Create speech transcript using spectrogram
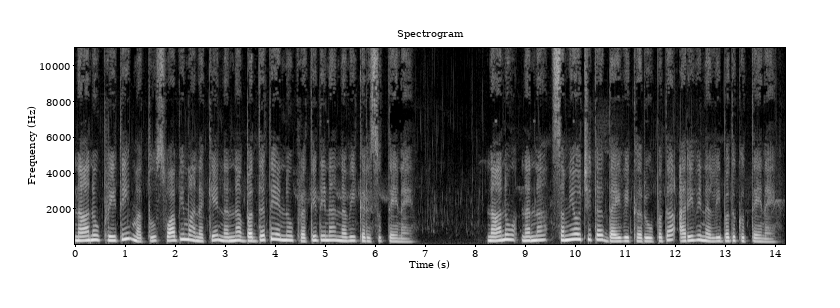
ನಾನು ಪ್ರೀತಿ ಮತ್ತು ಸ್ವಾಭಿಮಾನಕ್ಕೆ ನನ್ನ ಬದ್ಧತೆಯನ್ನು ಪ್ರತಿದಿನ ನವೀಕರಿಸುತ್ತೇನೆ. ನಾನು ನನ್ನ ಸಂಯೋಜಿತ ದೈವಿಕ ರೂಪದ ಅರಿವಿನಲ್ಲಿ ಬದುಕುತ್ತೇನೆ.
